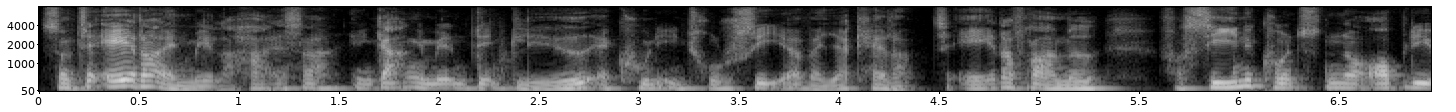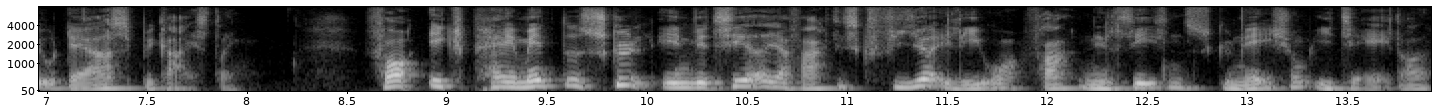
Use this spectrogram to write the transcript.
Som teateranmelder har jeg så en gang imellem den glæde at kunne introducere, hvad jeg kalder teaterfremmed for scenekunsten og opleve deres begejstring. For eksperimentets skyld inviterede jeg faktisk fire elever fra Niels Esens Gymnasium i teatret.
